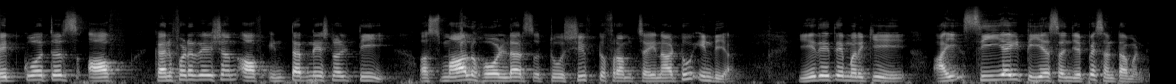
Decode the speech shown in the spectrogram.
headquarters of confederation of international tea smallholders to shift from China to India. ఏదైతే మనకి ఐ సిఐటిఎస్ అని చెప్పేసి అంటామండి.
